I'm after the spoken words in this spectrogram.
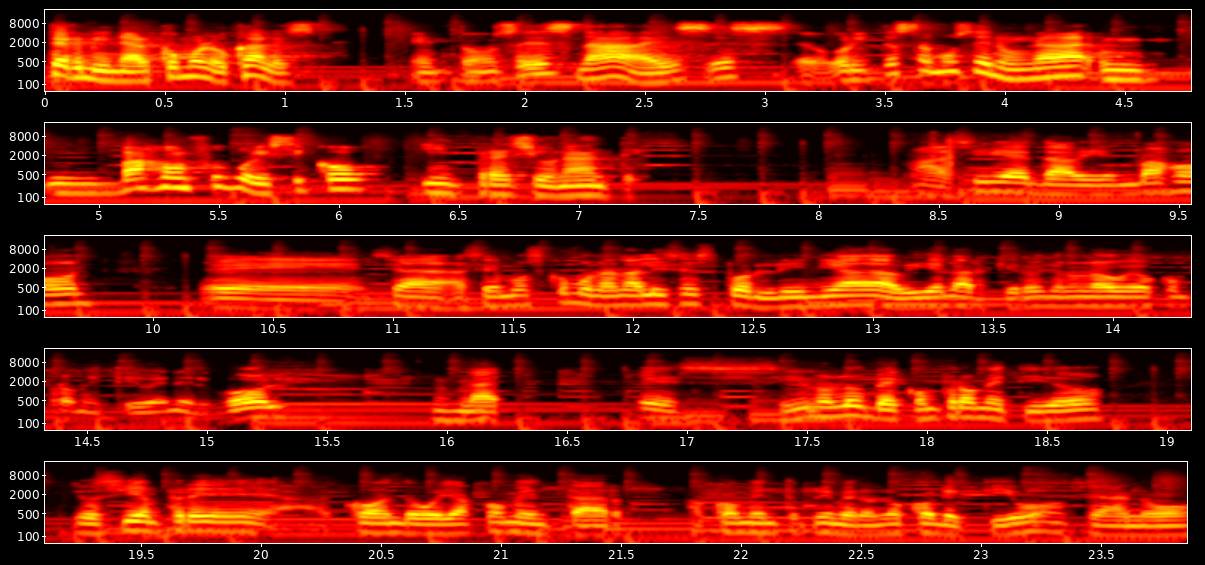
terminar como locales. Entonces, nada, es, es ahorita estamos en una, un bajón futbolístico impresionante. Así es, David, bajón. Eh, si hacemos como un análisis por línea, David, el arquero, yo no lo veo comprometido en el gol. pues, sí, uno los ve comprometido yo siempre cuando voy a comentar, comento primero en lo colectivo, o sea, no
